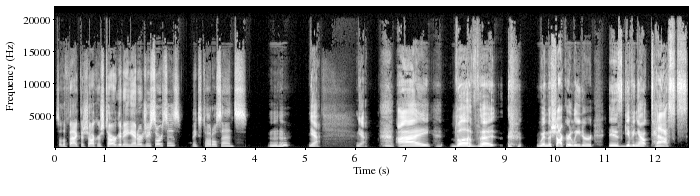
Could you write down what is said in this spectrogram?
So the fact that Shocker's targeting energy sources makes total sense. Mm-hmm. Yeah. Yeah. I love that when the Shocker leader is giving out tasks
